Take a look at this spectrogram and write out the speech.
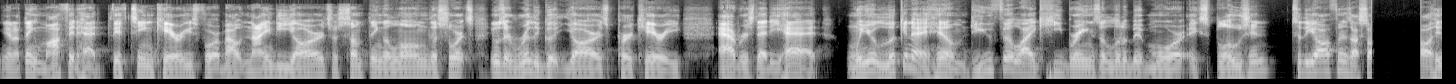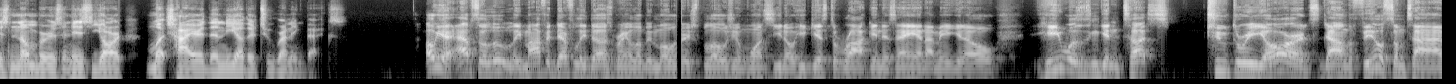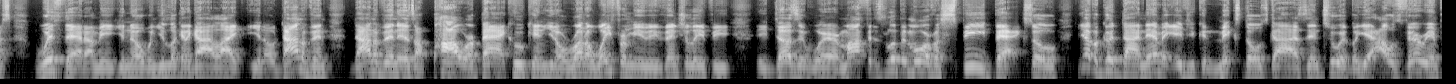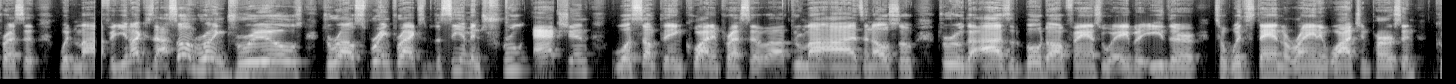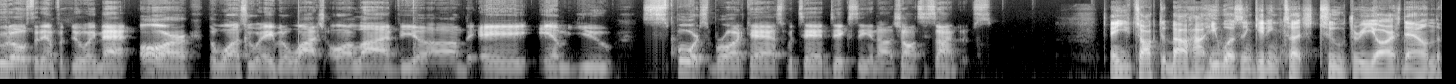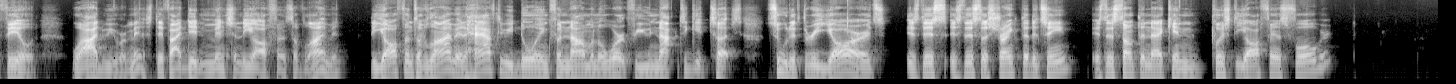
Yeah, and I think Moffet had 15 carries for about 90 yards or something along the sorts. It was a really good yards per carry average that he had. When you're looking at him, do you feel like he brings a little bit more explosion to the offense? I saw his numbers and his yard much higher than the other two running backs. Oh yeah, absolutely. Moffet definitely does bring a little bit more explosion once you know he gets the rock in his hand. I mean, you know, he wasn't getting touched two, three yards down the field sometimes with that. I mean, you know, when you look at a guy like, you know, Donovan, Donovan is a power back who can, you know, run away from you eventually if he, he does it, where Moffet is a little bit more of a speed back. So you have a good dynamic if you can mix those guys into it. But yeah, I was very impressive with Moffet. You know, because I saw him running drills throughout spring practice, but to see him in true action was something quite impressive uh, through my eyes and also through the eyes of the Bulldog fans who were able to either to withstand the rain and watch in person. Kudos to them for doing that, or the ones who were able to watch online via um, the AMU sports broadcast with Ted Dixie and uh, Chauncey Sanders. And you talked about how he wasn't getting touched two, three yards down the field. Well, I'd be remiss if I didn't mention the offensive lineman. The offensive linemen have to be doing phenomenal work for you not to get touched two to three yards. Is this is this a strength of the team? Is this something that can push the offense forward?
